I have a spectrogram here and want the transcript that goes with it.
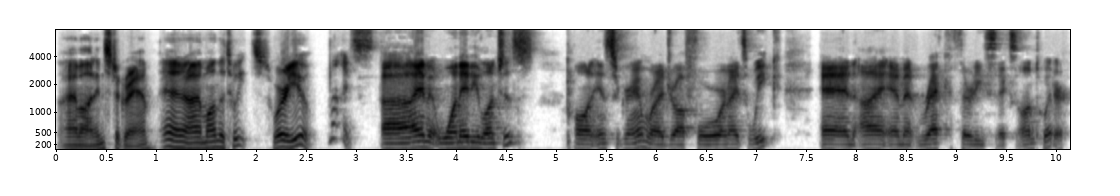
I'm on Instagram and I'm on the tweets. Where are you? Nice. Uh, I am at 180 Lunches on Instagram, where I draw four nights a week, and I am at Rec36 on Twitter.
